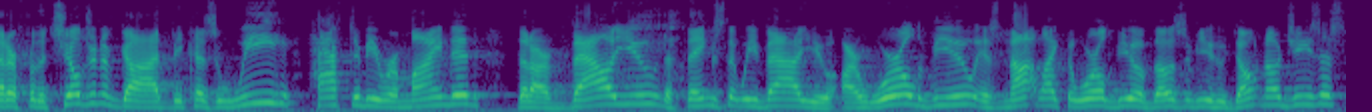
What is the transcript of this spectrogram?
that are for the children of God because we have to be reminded that our value, the things that we value, our worldview is not like the worldview of those of you who don't know Jesus.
